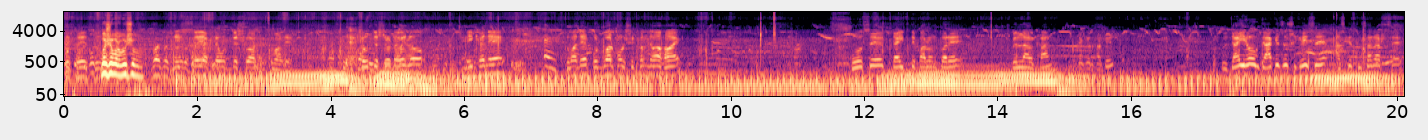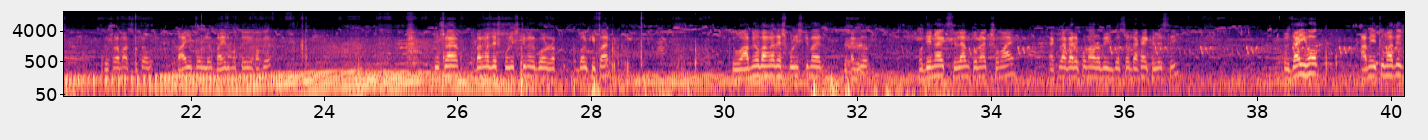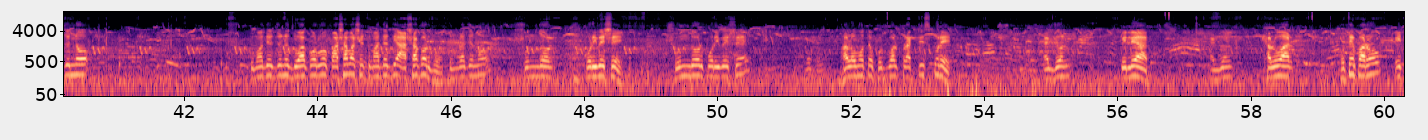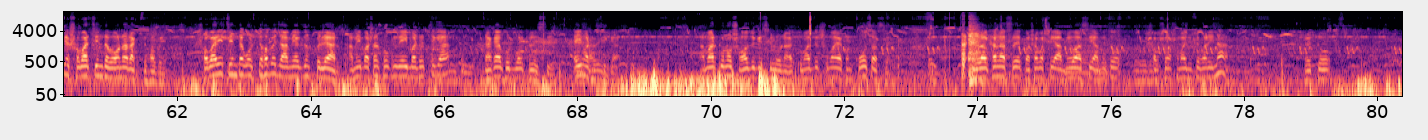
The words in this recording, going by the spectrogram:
বসে পড়ো বসে পড়ো নিশ্চয়ই একটা উদ্দেশ্য আছে তোমাদের। একটা উদ্দেশ্যটা হলো এইখানে তোমাদের ফুটবল প্রশিক্ষণ দেওয়া হয়। কোচের দায়িত্বে পালন করে বেল্লাল খান হাটে তো যাই হোক যা কিছু শিখেছে আজকে তুষার আসছে। তুষার আমার ছোট ভাই বললে ভাইয়ের মতোই হবে। তুষার বাংলাদেশ পুলিশ টিমের গোল গোলকিপার তো আমিও বাংলাদেশ পুলিশ টিমের একজন অধিনায়ক ছিলাম কোনো এক সময়। এক লাগারে পনেরো বিশ বছর ঢাকায় খেলেছি। তো যাই হোক, আমি তোমাদের জন্য তোমাদের জন্য দোয়া করব, পাশাপাশি তোমাদের দিয়ে আশা করব তোমরা যেন সুন্দর পরিবেশে সুন্দর পরিবেশে ভালো মতো ফুটবল প্র্যাকটিস করে একজন প্লেয়ার একজন খেলোয়াড় হতে পারো, এটা সবার চিন্তা ভাবনা রাখতে হবে। সবারই চিন্তা করতে হবে যে আমি একজন প্লেয়ার আমি বাসার ফকির এই মাঠের থেকে ঢাকায় ফুটবল খেলেছি, এই মাঠের থেকে। আমার কোনো সহযোগী ছিল না। তোমাদের সময় এখন কোচ আছে খান আছে, পাশাপাশি আমিও আছি, আমি তো সবসময় সময় দিতে পারি না। হয়তো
